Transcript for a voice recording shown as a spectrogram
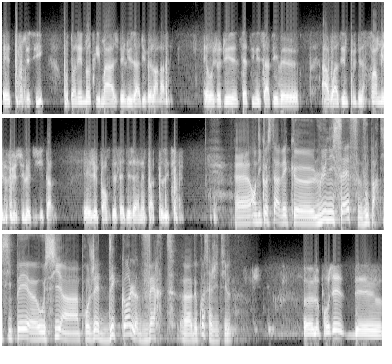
Et tout ceci pour donner notre image de l'usage du vélo en Afrique. Et aujourd'hui, cette initiative euh, avoisine plus de 100 000 vues sur le digital. Et je pense que c'est déjà un impact positif. Euh, Andy Costa, avec euh, l'UNICEF, vous participez euh, aussi à un projet d'école verte. de quoi s'agit-il? Le projet de,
